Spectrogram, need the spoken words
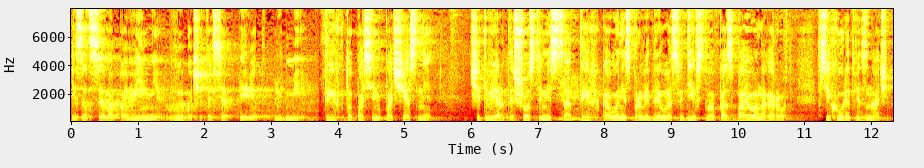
І за це ми повинні вибачитися перед людьми. Тих, хто посів почесні, четверте, шосте місця, тих, кого несправедливе суддівство позбавило нагород, всіх уряд відзначить.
